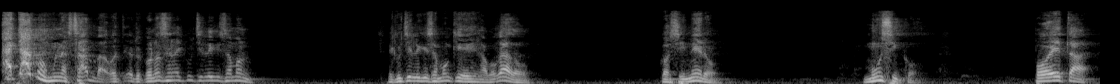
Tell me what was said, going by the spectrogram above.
hagamos una samba. ¿Reconocen al cuche Leguizamón? El cuche Leguizamón que es abogado, cocinero, músico, poeta,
